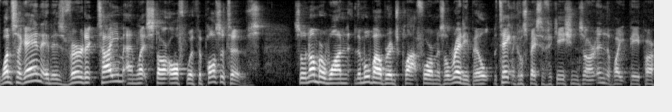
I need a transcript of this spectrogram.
Once again, it is verdict time, and let's start off with the positives. So, number one, the mobile bridge platform is already built, the technical specifications are in the white paper,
